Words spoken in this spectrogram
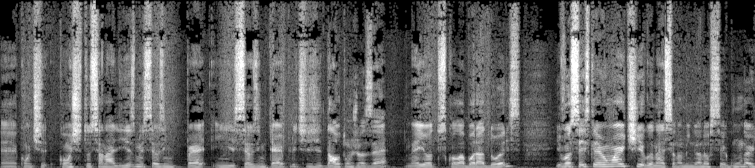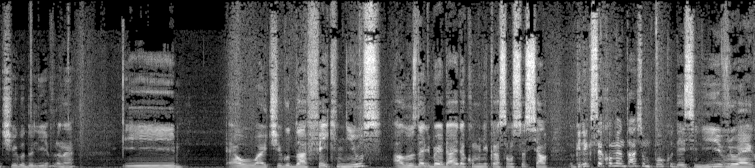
É, Constitucionalismo e seus, e seus intérpretes de Dalton José né, e outros colaboradores. E você escreveu um artigo, né? Se eu não me engano, é o segundo artigo do livro, né? E é o artigo da Fake News, à luz da liberdade da comunicação social. Eu queria que você comentasse um pouco desse livro, é,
